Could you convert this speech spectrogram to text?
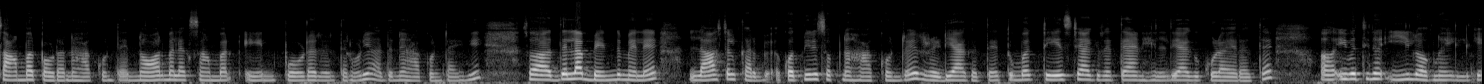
ಸಾಂಬಾರು ಪೌಡರ್ನ ಹಾಕ್ಕೊತಾ ಇದ್ದೀನಿ. ನಾರ್ಮಲಾಗಿ ಸಾಂಬಾರು ಏನು ಪೌಡರ್ ಇರುತ್ತೆ ನೋಡಿ, ಅದನ್ನೇ ಹಾಕ್ಕೊತಾ ಇದ್ದೀನಿ. ಸೊ ಅದೆಲ್ಲ ಬೆಂದ ಮೇಲೆ ಲಾಸ್ಟಲ್ಲಿ ಕರ್ಬೇ ಕೊತ್ತಂಬರಿ ಸೊಪ್ಪನ್ನ ಹಾಕ್ಕೊಂಡ್ರೆ ರೆಡಿ ಆಗುತ್ತೆ. ತುಂಬ ಟೇಸ್ಟಿಯಾಗಿರುತ್ತೆ ಆ್ಯಂಡ್ ಹೆಲ್ದಿಯಾಗೂ ಕೂಡ ಇರುತ್ತೆ. ಇವತ್ತಿನ ಈ ಲಾಗ್ನ ಇಲ್ಲಿಗೆ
